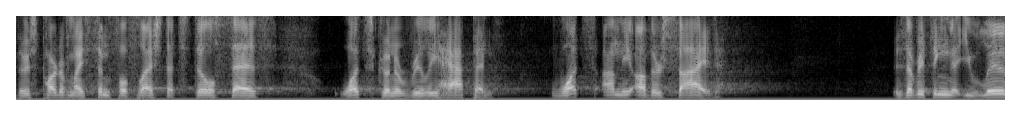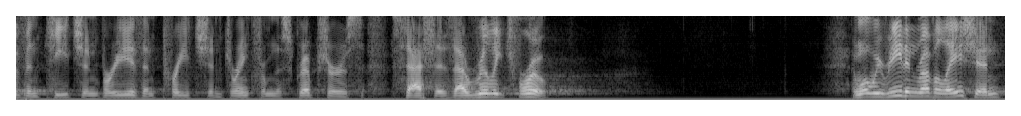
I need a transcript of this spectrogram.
there's part of my sinful flesh that still says, What's going to really happen? What's on the other side? Is everything that you live and teach and breathe and preach and drink from the scriptures, Seth, is that really true? And what we read in Revelation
